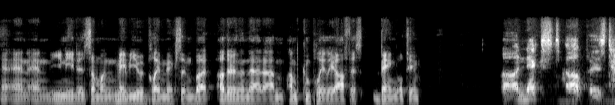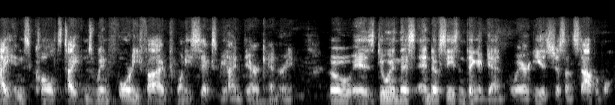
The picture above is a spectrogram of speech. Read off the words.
and and you needed someone, maybe you would play Mixon. But other than that, I'm I'm completely off this Bengal team. Uh, next up is Titans Colts. Titans win 45 26 behind Derrick Henry, who is doing this end of season thing again, where he is just unstoppable.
